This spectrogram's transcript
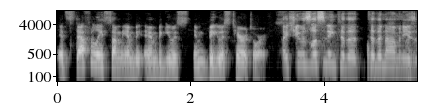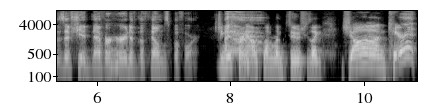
it's definitely some amb- ambiguous ambiguous territory. Like she was listening to the to the nominees as if she had never heard of the films before. She mispronounced some of them too. She's like John Carrot,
